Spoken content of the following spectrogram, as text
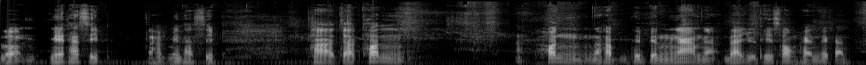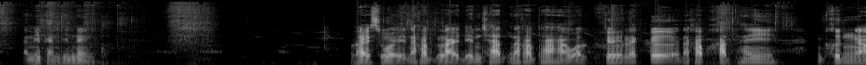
แล้วเมตรห้าสิบนะครับเมตรห้าสิบผ่าจากท่อนท่อนนะครับที่เป็นง่ามเนี่ยได้อยู่ที่สองแผ่นด้วยกัน อันนี้แผ่นที่หนึ่ง ลายสวยนะครับ ลายเด่นชัดนะครับ ถ้าหากว่าเจอแลกเกอร์นะครับ ขัดให้ขึ้นเงา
